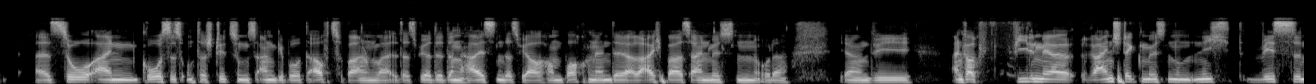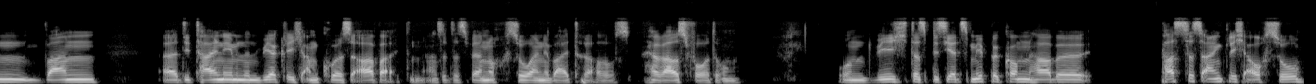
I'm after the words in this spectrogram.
äh, so ein großes Unterstützungsangebot aufzubauen, weil das würde dann heißen, dass wir auch am Wochenende erreichbar sein müssen oder irgendwie einfach viel mehr reinstecken müssen und nicht wissen, wann äh, die Teilnehmenden wirklich am Kurs arbeiten. Also das wäre noch so eine weitere Aus Herausforderung. Und wie ich das bis jetzt mitbekommen habe, passt das eigentlich auch so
